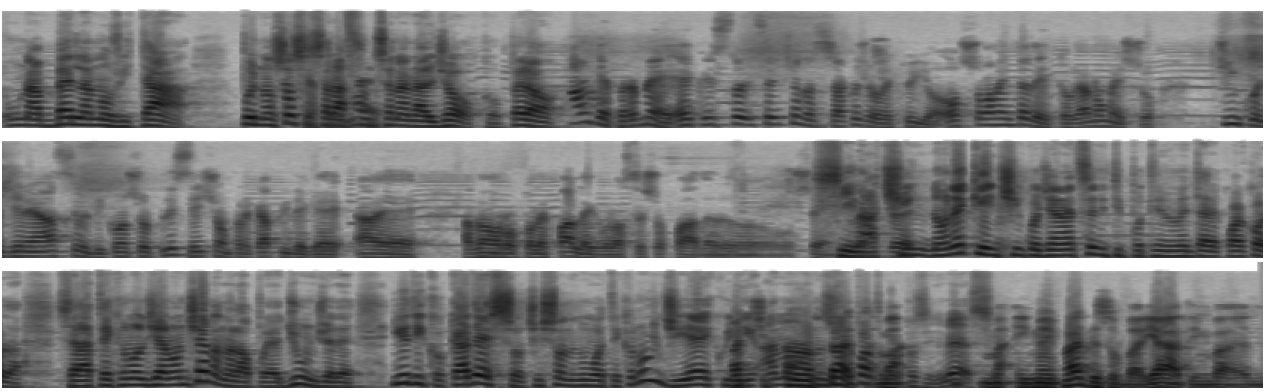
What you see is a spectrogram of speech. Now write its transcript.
una bella novità. Poi non so se Anche sarà per me. funzionale al gioco, però Anche per me, è che sto, sto dicendo la stessa cosa che ho detto io. Ho solamente detto che hanno messo 5 generazioni di console PlayStation per capire che eh, avevano rotto le palle con lo stesso pad. eh, sempre. Sì, ma Cioè, cin- non è che in cinque generazioni ti potevi inventare qualcosa. Se la tecnologia non c'era, non la puoi aggiungere. Io dico che adesso ci sono nuove tecnologie e quindi hanno, hanno state- sviluppato ma, qualcosa di diverso. ma i miei pad sono variati in va-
